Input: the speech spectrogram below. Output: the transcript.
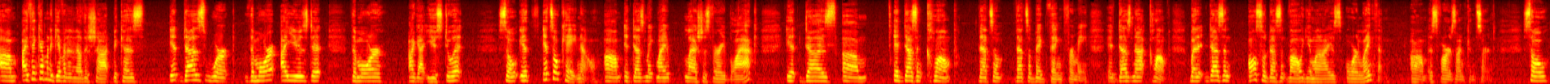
Um, I think I'm going to give it another shot because it does work. The more I used it, the more I got used to it. So it, it's okay now. Um, it does make my lashes very black. It does, um, it doesn't clump. That's a, that's a big thing for me. It does not clump, but it doesn't, also doesn't volumize or lengthen um, as far as I'm concerned. So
